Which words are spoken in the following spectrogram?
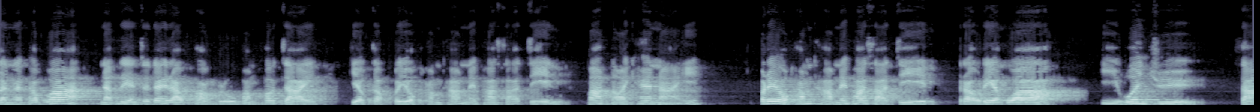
กันนะครับว่านักเรียนจะได้รับความรู้ความเข้าใจ เกี่ยวกับประโยคคำถามในภาษาจีนมากน้อยแค่ไหน ประโยคคำถามในภาษาจีน เราเรียกว่าอีเวินจื้อสา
